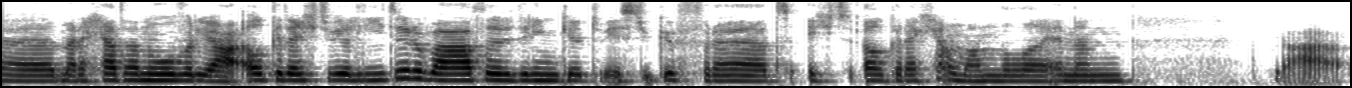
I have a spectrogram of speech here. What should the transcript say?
Uh, maar dat gaat dan over ja, elke dag twee liter water drinken, twee stukken fruit, echt elke dag gaan wandelen en dan ja,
